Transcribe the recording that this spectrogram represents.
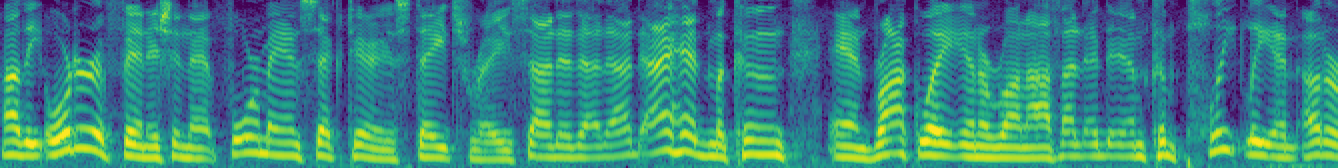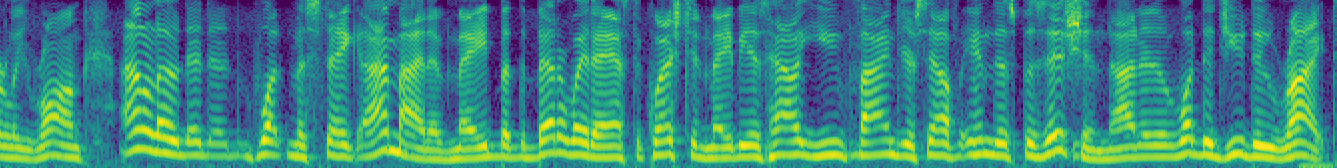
uh, the order of finish in that four-man Secretary of State's race. I, did, I, I had McKoon and Brockway in a runoff. I, am completely and utterly wrong. I don't know what mistake I might have made, but the better way to ask the question maybe is how you find yourself in this position position? what did you do right?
